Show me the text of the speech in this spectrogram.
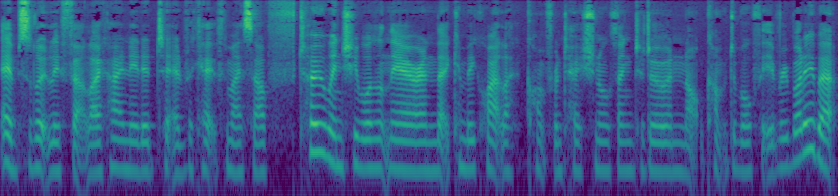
absolutely felt like I needed to advocate for myself too when she wasn't there, and that can be quite like a confrontational thing to do and not comfortable for everybody. But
